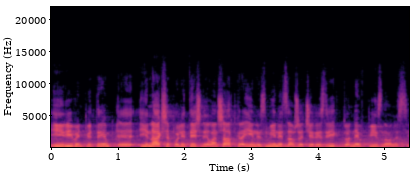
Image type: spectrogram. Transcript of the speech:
І рівень підтримки, е, інакше політичний ландшафт країни зміниться вже через рік до невпізнаності.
